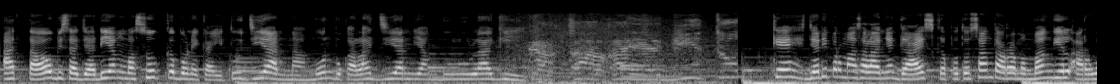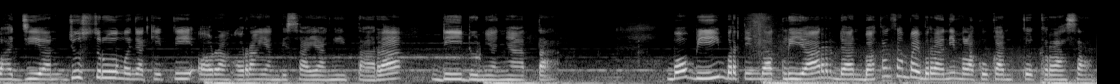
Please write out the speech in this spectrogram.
Atau bisa jadi yang masuk ke boneka itu Jian, namun bukanlah Jian yang dulu lagi. Oke, jadi permasalahannya guys, keputusan Tara memanggil arwah Jian justru menyakiti orang-orang yang disayangi Tara di dunia nyata. Bobby bertindak liar dan bahkan sampai berani melakukan kekerasan.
